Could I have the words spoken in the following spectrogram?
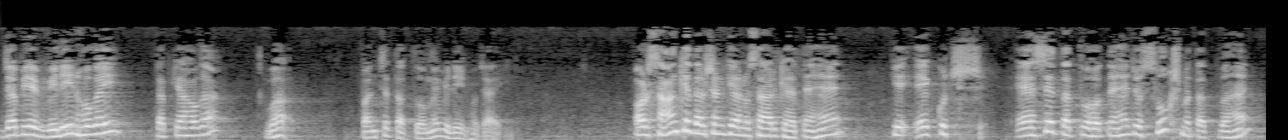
जब ये विलीन हो गई, तब क्या होगा? वह पंच तत्वों में विलीन हो जाएगी। और सांख्य दर्शन के अनुसार कहते हैं कि एक कुछ ऐसे तत्व होते हैं जो सूक्ष्म तत्व हैं।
